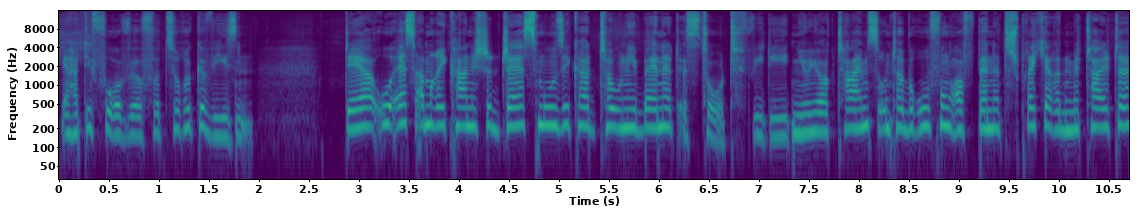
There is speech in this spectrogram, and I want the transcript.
Er hat die Vorwürfe zurückgewiesen verwiesen. Der US-amerikanische Jazzmusiker Tony Bennett ist tot. Wie die New York Times unter Berufung auf Bennetts Sprecherin mitteilte,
